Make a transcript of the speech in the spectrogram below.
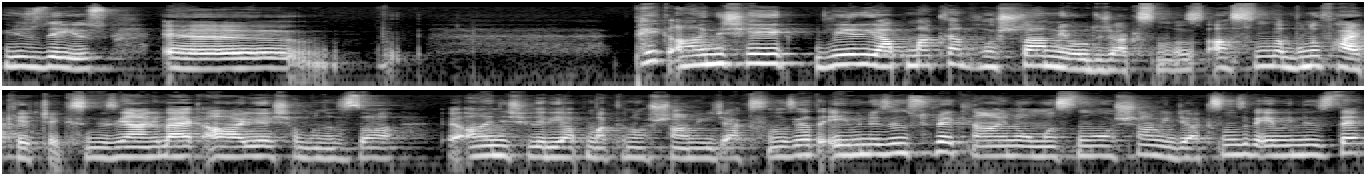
%100 e, pek aynı şeyleri yapmaktan hoşlanmıyor olacaksınız. Aslında bunu fark edeceksiniz. Yani belki aile yaşamınızda e, aynı şeyleri yapmaktan hoşlanmayacaksınız ya da evinizin sürekli aynı olmasından hoşlanmayacaksınız ve evinizde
